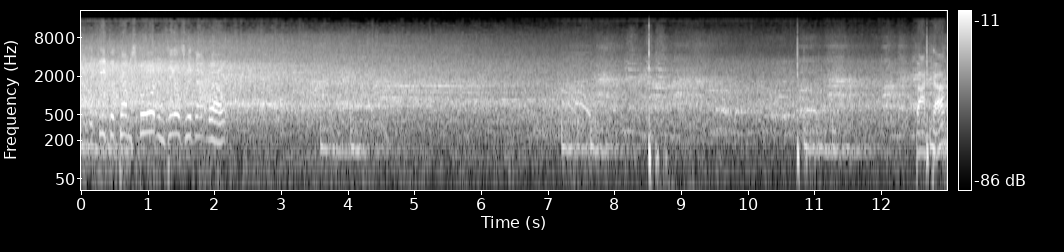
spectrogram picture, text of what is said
And the keeper comes forward and deals with that well. Bacca.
